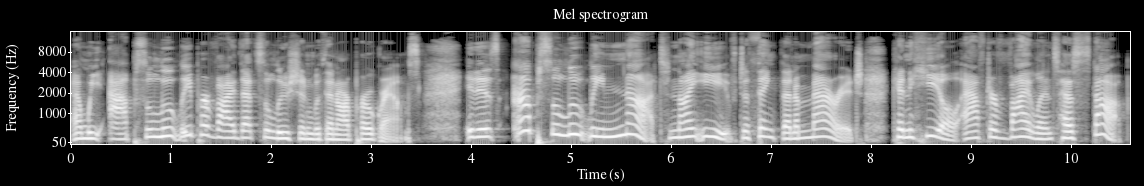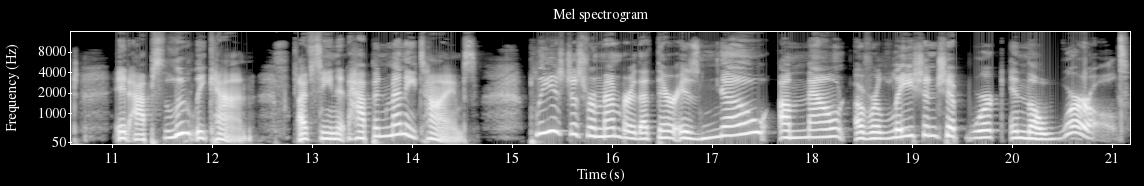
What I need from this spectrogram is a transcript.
And we absolutely provide that solution within our programs. It is absolutely not naive to think that a marriage can heal after violence has stopped. It absolutely can. I've seen it happen many times. Please just remember that there is no amount of relationship work in the world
